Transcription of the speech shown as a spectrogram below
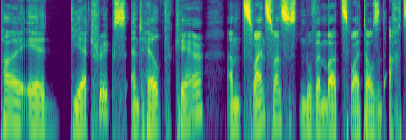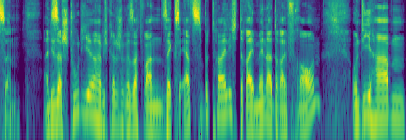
Pediatrics and Healthcare am 22. November 2018. An dieser Studie, habe ich gerade schon gesagt, waren sechs Ärzte beteiligt, drei Männer, drei Frauen. Und die haben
